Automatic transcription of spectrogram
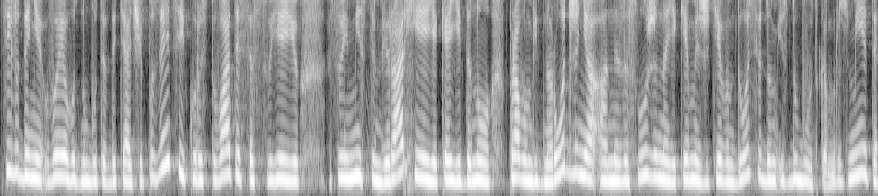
Цій людині вигодно бути в дитячій позиції, користуватися своєю своїм місцем в ієрархії, яке їй дано правом від народження, а не заслужене якимось життєвим досвідом і здобутками. Розумієте?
